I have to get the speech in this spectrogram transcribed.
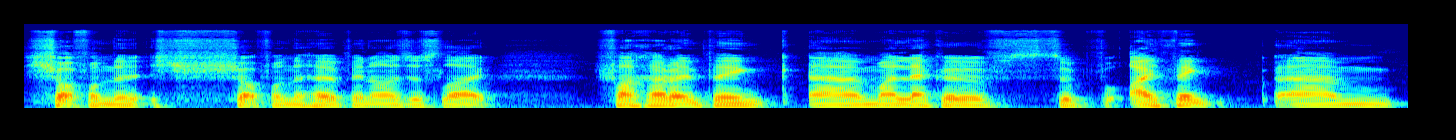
shot from the shot from the hip, and I was just like, fuck. I don't think um, my lack of support. I think um,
